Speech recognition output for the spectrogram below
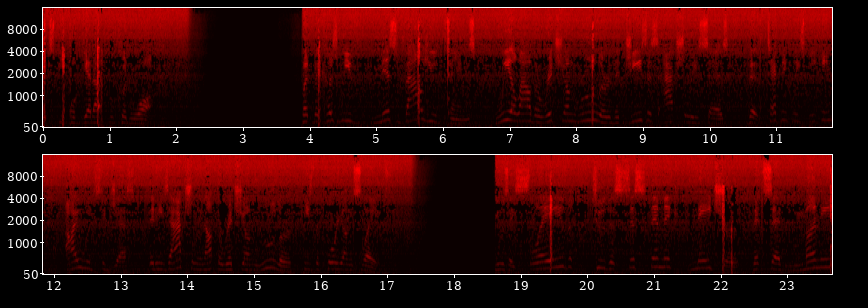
makes people get up who couldn't walk. But because we've misvalued things, we allow the rich young ruler that Jesus actually says that, technically speaking, I would suggest that he's actually not the rich young ruler, he's the poor young slave. He was a slave to the systemic nature that said money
